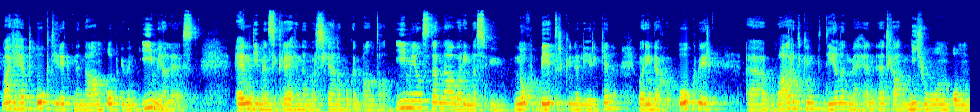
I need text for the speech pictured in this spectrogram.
maar je hebt ook direct een naam op je e-maillijst. En die mensen krijgen dan waarschijnlijk ook een aantal e-mails daarna, waarin dat ze u nog beter kunnen leren kennen, waarin dat je ook weer uh, waarde kunt delen met hen. Het gaat niet gewoon om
